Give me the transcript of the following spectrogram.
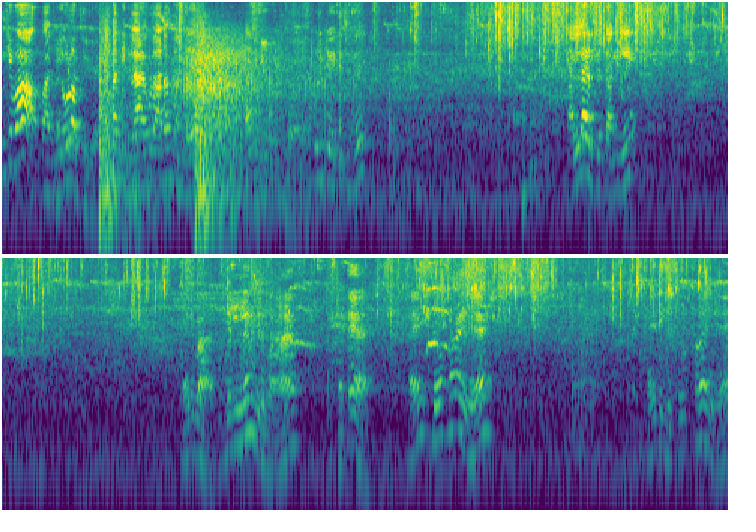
இங்க வா. பாரு எவ்வளோ பார்த்தீங்களா எவ்வளோ அடம் வந்து. குளிக்க வைக்கிறதுக்கு. நல்லா இருக்கு தண்ணி. சரிம்மா ஜில்லுன்னு இருக்குதுமா கட்டே ஐ சூப்பராக இருக்குது. ஐடிக்கு சூப்பராக இருக்குது.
